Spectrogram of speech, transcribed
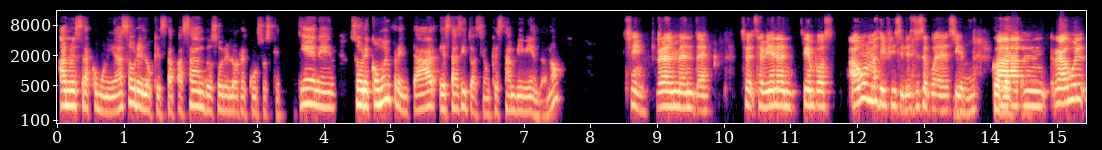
a nuestra comunidad sobre lo que está pasando, sobre los recursos que tienen, sobre cómo enfrentar esta situación que están viviendo, ¿no? Sí, realmente. Se, vienen tiempos aún más difíciles, si se puede decir. Raúl,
